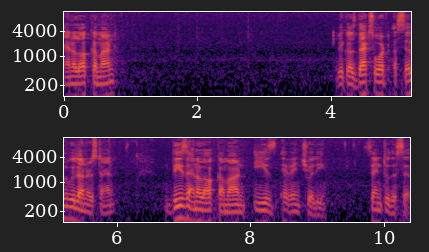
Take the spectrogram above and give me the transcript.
analog command, because that is what a cell will understand. This analog command is eventually sent to the cell.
